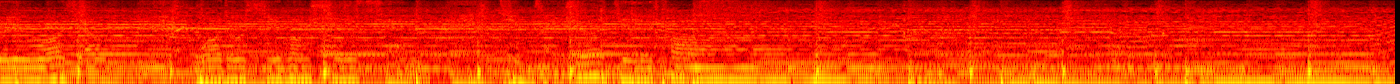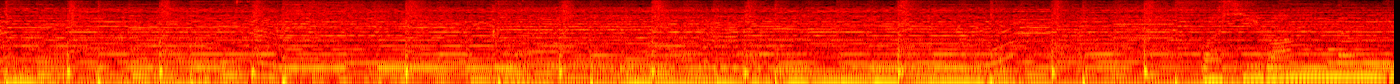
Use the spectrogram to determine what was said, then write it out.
对我讲，我都希望时间停在这地方。我希望能拥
